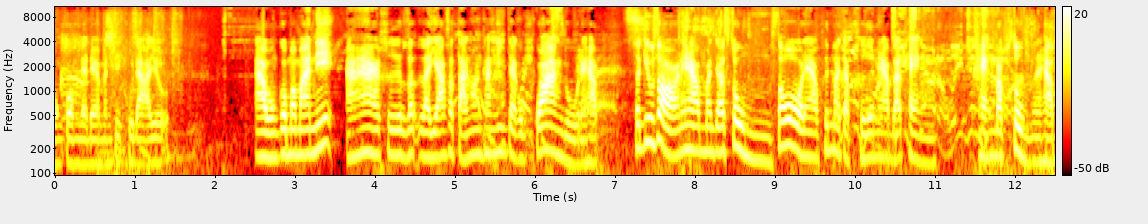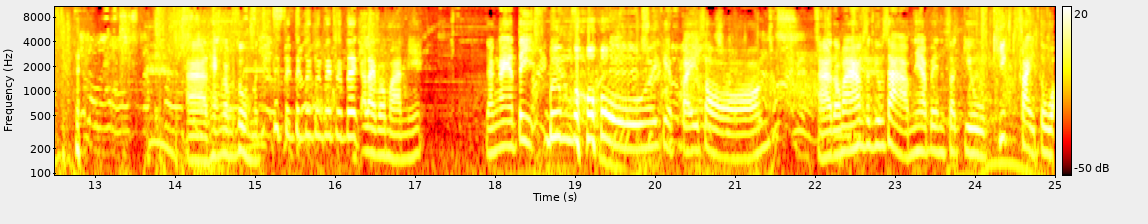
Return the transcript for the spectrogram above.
วงกลมเดี๋ยวเดี๋ยวมันติดคูดาวอยู่ อ่าวงกลมประมาณนี้อ่าคือระยะสตันค่อนข้างที่จะกว้างอยู่นะครับสกิลสองนะครับ มันจะสุ่มโซ่นะครับขึ้นมาจากพื้นนะครับ แล้วแทงแทงแบบสุ่มนะครับ อ่าแทงแบบสุ่มมันตึ๊กตึ๊กตึ๊กตึ๊กตึ๊กตึ๊กตึ๊กอะไรประมาณนี้ยังไงอันติบึ้มโอ้โหเก็บไปสองอ่าต่อมาครับสกิลสามเนี่ยครับเป็นสกิลคลิกใส่ตัว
